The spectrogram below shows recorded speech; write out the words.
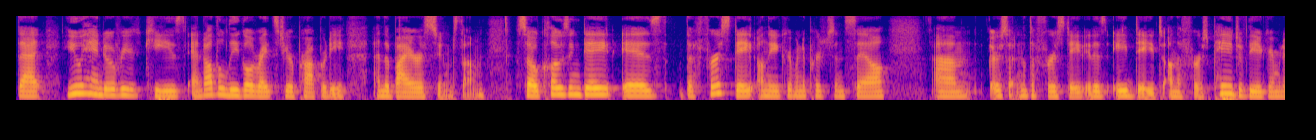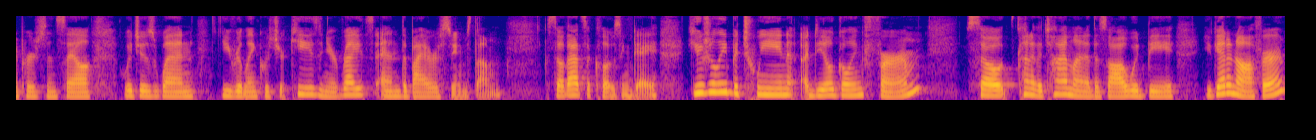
that you hand over your keys and all the legal rights to your property and the buyer assumes them. So closing date is the first date on the agreement of purchase and sale. Um, or not the first date, it is a date on the first page of the agreement of purchase and sale, which is when you relinquish your keys and your rights and the buyer assumes them. So that's a closing day. Usually between a deal going firm so, kind of the timeline of this all would be you get an offer,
